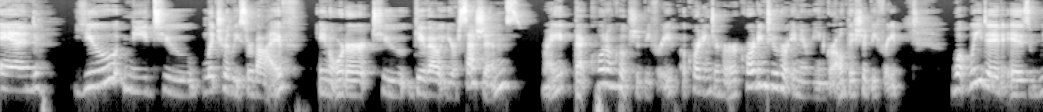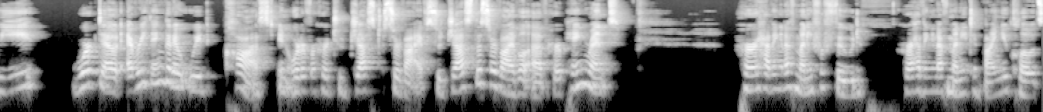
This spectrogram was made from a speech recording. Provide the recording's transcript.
and you need to literally survive in order to give out your sessions, right? That quote unquote should be free, according to her, according to her inner mean girl, they should be free. What we did is we worked out everything that it would cost in order for her to just survive. So just the survival of her paying rent, her having enough money for food, her having enough money to buy new clothes,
